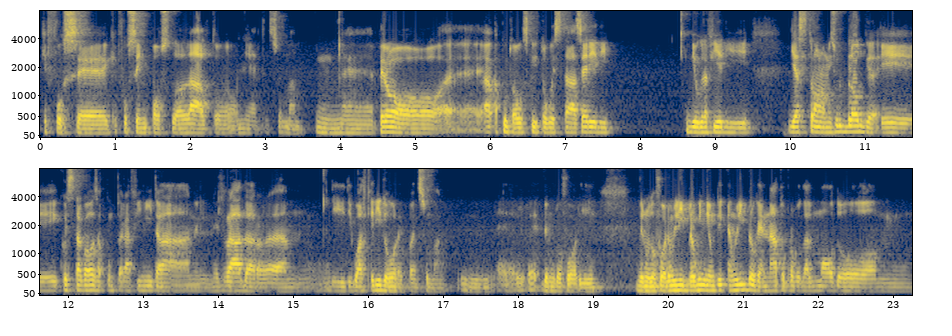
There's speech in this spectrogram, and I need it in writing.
che fosse, che fosse imposto dall'alto o niente, insomma. Mm, eh, però eh, appunto avevo scritto questa serie di biografie di, di, astronomi sul blog e questa cosa appunto era finita nel, nel radar um, di, di, qualche editore e poi insomma mh, mm, è, è, venuto fuori, venuto fuori, un libro, quindi è un, è un, libro che è nato proprio dal modo, mh, mm,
